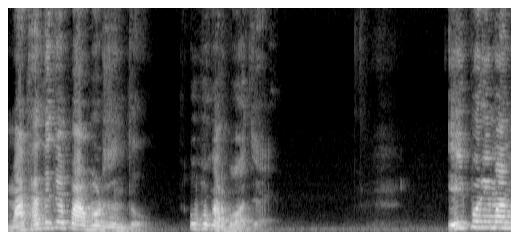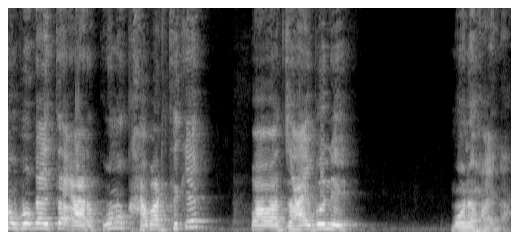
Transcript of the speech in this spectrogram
মাথা থেকে পা পর্যন্ত উপকার পাওয়া যায়। এই পরিমাণ উপকারিতা আর কোনো খাবার থেকে পাওয়া যায় বলে মনে হয় না।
